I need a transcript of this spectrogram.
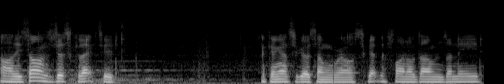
Oh, these diamonds just collected. Okay, I'm going to have to go somewhere else to get the final diamonds I need.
